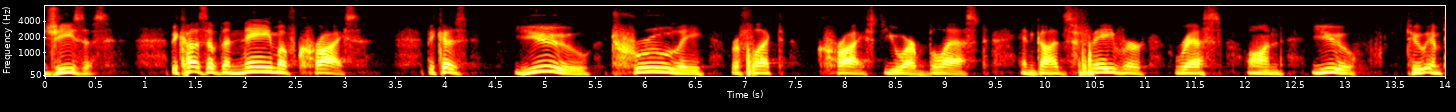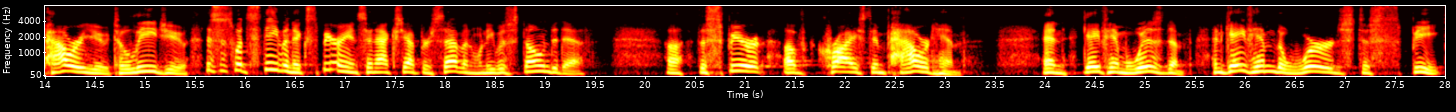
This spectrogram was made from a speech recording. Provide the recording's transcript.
Jesus because of the name of Christ, because you truly reflect Christ. You are blessed, and God's favor rests on you to empower you, to lead you. This is what Stephen experienced in Acts chapter 7 when he was stoned to death. Uh, the Spirit of Christ empowered him and gave him wisdom and gave him the words to speak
